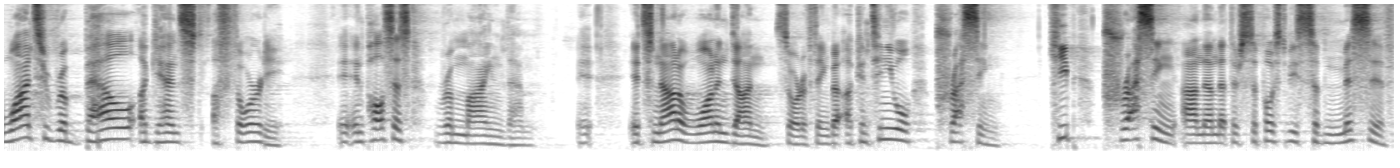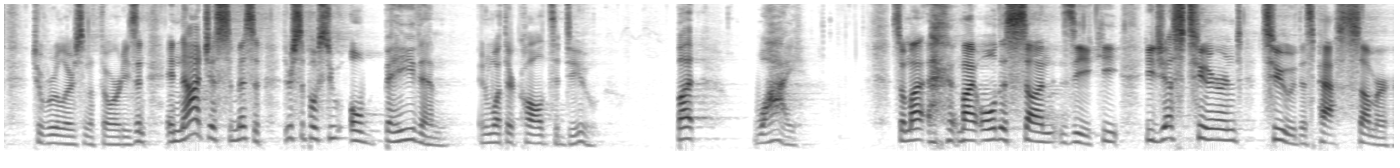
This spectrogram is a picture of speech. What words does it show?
want to rebel against authority. And Paul says, remind them. It, it's not a one and done sort of thing, but a continual pressing. Keep pressing on them that they're supposed to be submissive to rulers and authorities. And, and not just submissive, they're supposed to obey them in what they're called to do. But why? So, my, my oldest son, Zeke, he, he just turned two this past summer,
